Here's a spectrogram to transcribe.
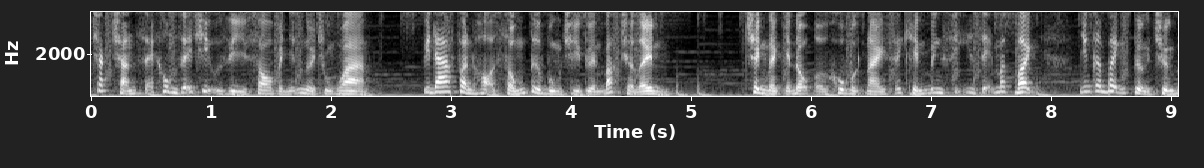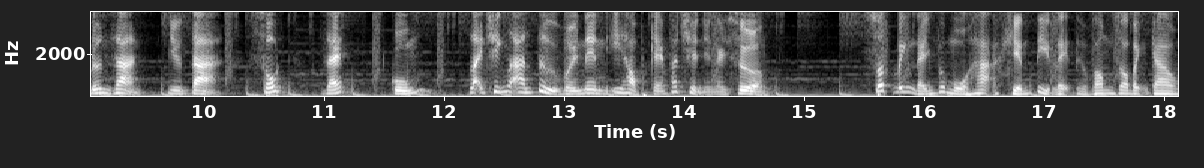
chắc chắn sẽ không dễ chịu gì so với những người Trung Hoa, vì đa phần họ sống từ vùng trì tuyến Bắc trở lên. Chênh lệch nhiệt độ ở khu vực này sẽ khiến binh sĩ dễ mắc bệnh, những căn bệnh tưởng chừng đơn giản như tả, sốt, rét, cúm, lại chính là án tử với nền y học kém phát triển như ngày xưa. Xuất binh đánh vào mùa hạ khiến tỷ lệ tử vong do bệnh cao,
